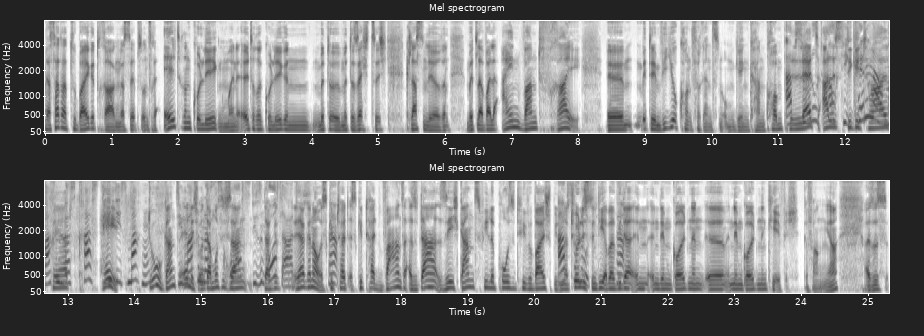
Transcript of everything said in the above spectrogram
das hat dazu beigetragen, dass selbst unsere älteren Kollegen, meine ältere Kollegin Mitte, Mitte 60, Klassenlehrerin, mittlerweile einwandfrei ähm, mit den Videokonferenzen umgehen kann. Komplett Absolut. alles die digital Kinder fährt. Das krass. Die, hey, machen, du, ganz ehrlich, und da muss ich sagen, groß, da gibt, ja genau, es gibt ja. halt, es gibt halt Wahnsinn. Also da sehe ich ganz viele positive Beispiele. Absolut. Natürlich sind die aber wieder ja. in, in dem goldenen, äh, in dem goldenen Käfig gefangen, ja. Also es ist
